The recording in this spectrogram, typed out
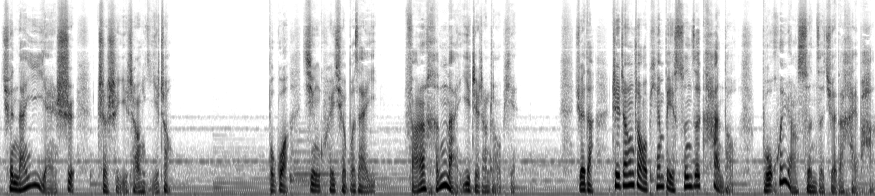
却难以掩饰这是一张遗照。不过金奎却不在意，反而很满意这张照片，觉得这张照片被孙子看到不会让孙子觉得害怕。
